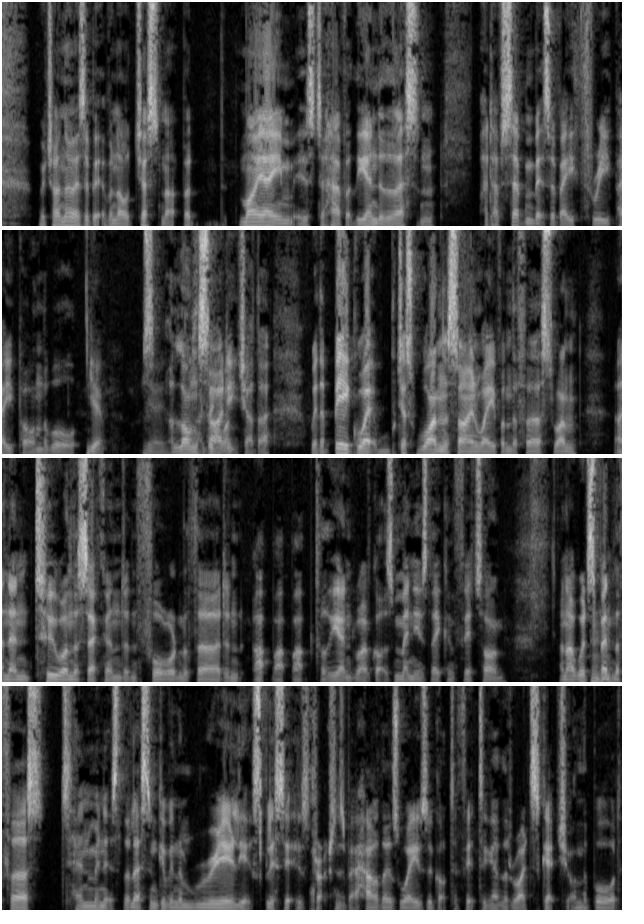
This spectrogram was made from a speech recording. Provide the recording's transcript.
which I know is a bit of an old chestnut, but my aim is to have at the end of the lesson, I'd have seven bits of A3 paper on the wall. Yeah. Yeah, alongside each other with a big wave, just one sine wave on the first one, and then two on the second, and four on the third, and up, up, up till the end where I've got as many as they can fit on. And I would spend mm-hmm. the first 10 minutes of the lesson giving them really explicit instructions about how those waves have got to fit together. I'd sketch it on the board.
